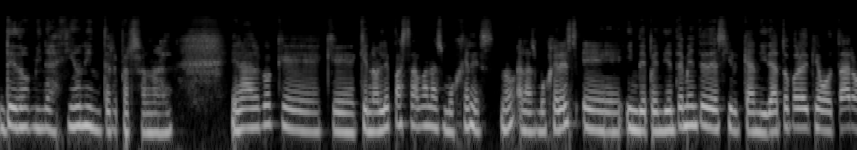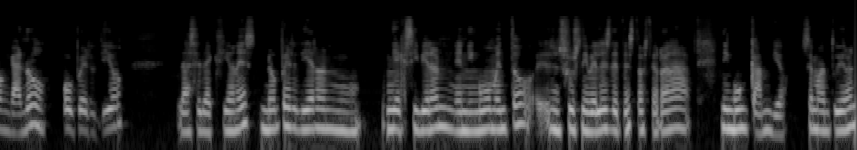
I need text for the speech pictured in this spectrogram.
de dominación interpersonal. Era algo que, que, no le pasaba a las mujeres, ¿no? A las mujeres, eh, independientemente de si el candidato por el que votaron ganó o perdió, las elecciones no perdieron ni exhibieron en ningún momento en sus niveles de testosterona ningún cambio, se mantuvieron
